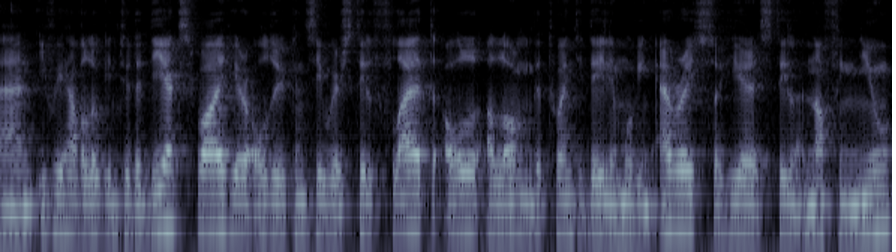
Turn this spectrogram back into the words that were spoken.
And if we have a look into the DXY here, although you can see we're still flat all along the 20 daily moving average. So here still nothing new.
